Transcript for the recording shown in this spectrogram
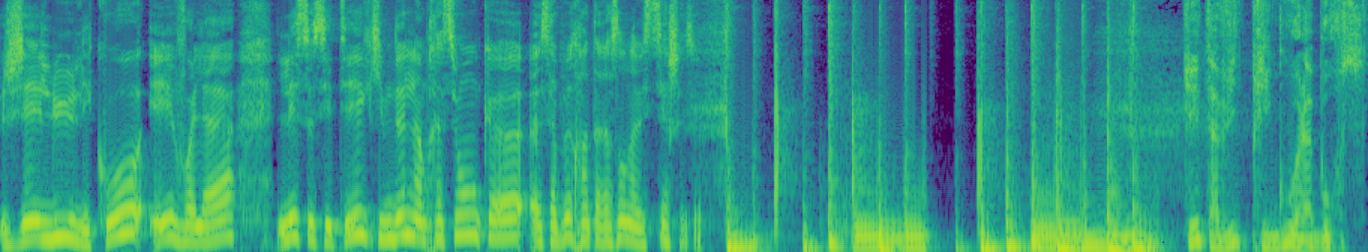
j'ai lu l'écho et voilà les sociétés qui me donnent l'impression que ça peut être intéressant d'investir chez eux. Kate a vite pris goût à la bourse?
